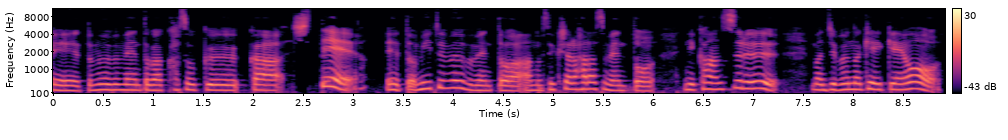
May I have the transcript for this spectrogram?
えっ、と、ムーブメントが加速化して、えっ、と、MeToo ムーブメントは、あの、セクシャルハラスメントに関する、まあ、自分の経験を、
